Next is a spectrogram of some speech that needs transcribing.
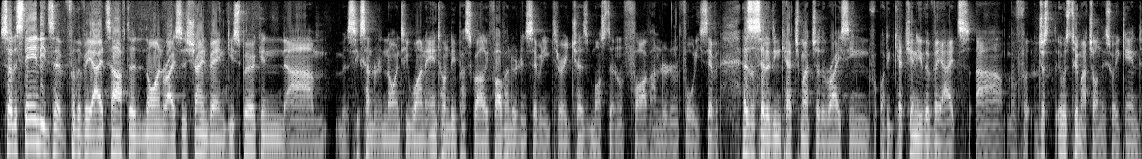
So the standings uh, for the V8s after nine races: Shane Van Gisbergen, um, 691; Anton De Pasquale, 573; Chaz Mostert, 547. As I said, I didn't catch much of the racing. I didn't catch any of the V8s. Um, for just it was too much on this weekend.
